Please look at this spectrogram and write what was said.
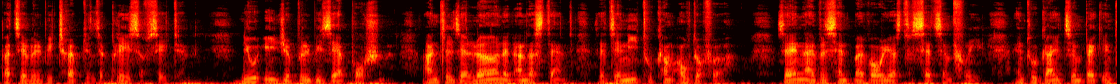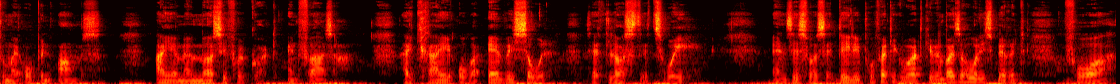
but they will be trapped in the place of Satan. New Egypt will be their portion until they learn and understand that they need to come out of her. Then I will send my warriors to set them free and to guide them back into my open arms. I am a merciful God and Father. I cry over every soul that lost its way. And this was a daily prophetic word given by the Holy Spirit for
